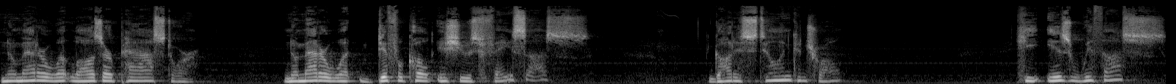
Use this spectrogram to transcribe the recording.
no matter what laws are passed, or no matter what difficult issues face us, God is still in control. He is with us.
